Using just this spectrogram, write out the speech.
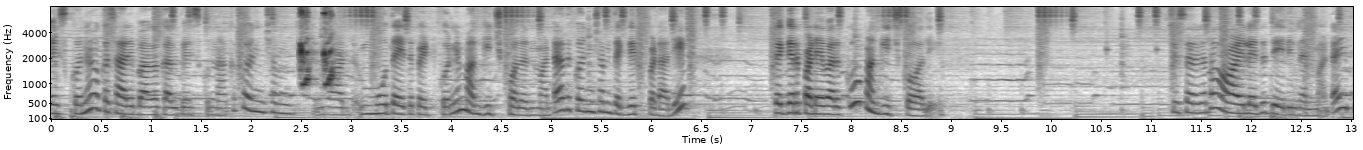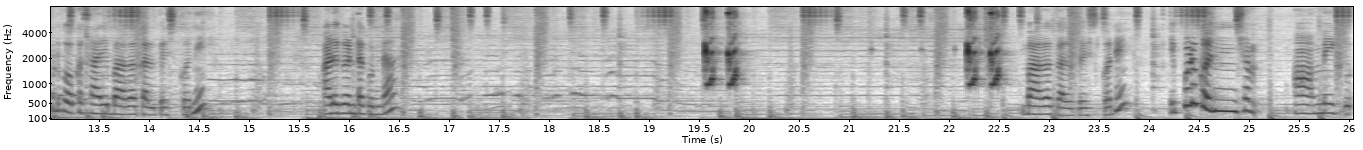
వేసుకొని ఒకసారి బాగా కలిపేసుకున్నాక కొంచెం మూత అయితే పెట్టుకొని మగ్గించుకోవాలన్నమాట. అది కొంచెం దగ్గర పడాలి. దగ్గర పడే వరకు మగ్గించుకోవాలి. చూసారు కదా ఆయిల్ అయితే తేలిందనమాట ఇప్పుడు ఒకసారి బాగా కలిపేసుకొని అడుగంటకుండా బాగా కలిపేసుకొని ఇప్పుడు కొంచెం మీకు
